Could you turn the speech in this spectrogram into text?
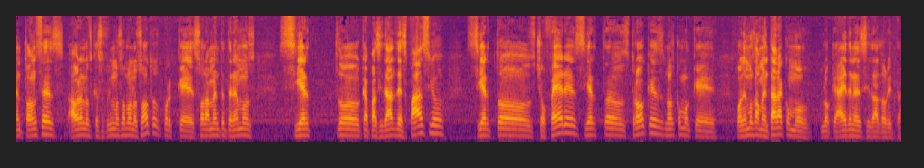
entonces ahora los que sufrimos somos nosotros porque solamente tenemos cierta capacidad de espacio, ciertos choferes, ciertos troques, no es como que podemos aumentar a como lo que hay de necesidad ahorita.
